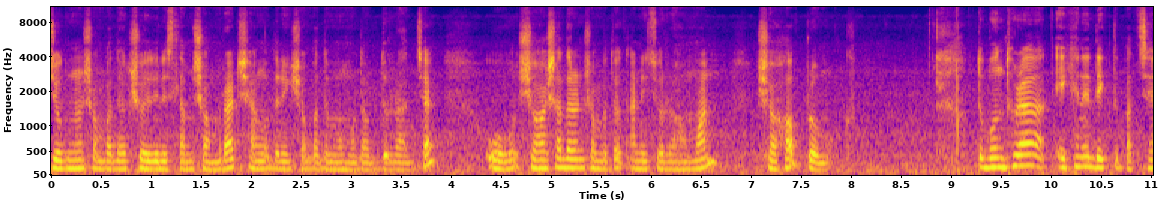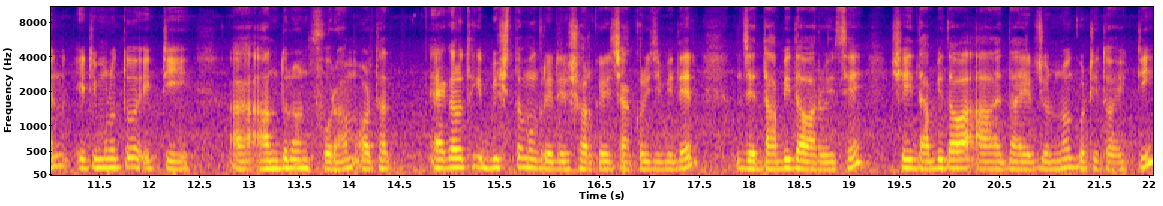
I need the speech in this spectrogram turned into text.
যুগ্ম সম্পাদক শহীদুল ইসলাম সম্রাট, সাংগঠনিক সম্পাদক মোহাম্মদ আব্দুর রাজ্জাক ও সহসাধারণ সম্পাদক আনিসুর রহমান সহ প্রমুখ। তো বন্ধুরা, এখানে দেখতে পাচ্ছেন এটি মূলত একটি আন্দোলন ফোরাম, অর্থাৎ এগারো থেকে বিশতম গ্রেডের সরকারি চাকরিজীবীদের যে দাবি দেওয়া রয়েছে, সেই দাবি দেওয়া আদায়ের জন্য গঠিত একটি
